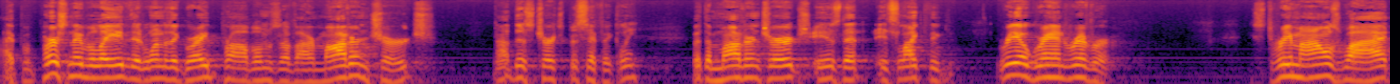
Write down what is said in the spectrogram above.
I personally believe that one of the great problems of our modern church, not this church specifically, But the modern church is that it's like the Rio Grande River. It's three miles wide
